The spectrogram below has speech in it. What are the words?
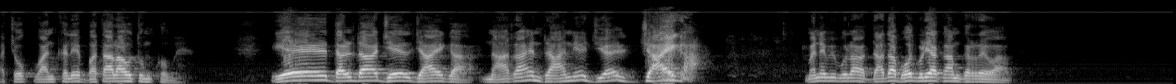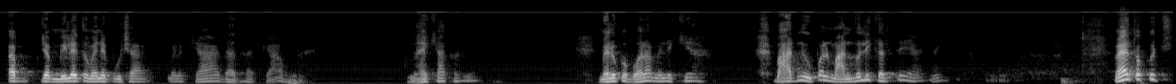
अचोक वानखले बता रहा हूँ तुमको मैं। ये दलदा जेल जाएगा, नारायण राणे जेल जाएगा। मैंने भी बोला, दादा, बहुत बढ़िया काम कर रहे हो आप। अब जब मिले तो मैंने पूछा मैंने क्या दादा क्या हो रहा है? मैं क्या करूँ मेरे को बोला मैंने किया। बाद में ऊपर मानवली करते यार मैं, मैं तो कुछ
